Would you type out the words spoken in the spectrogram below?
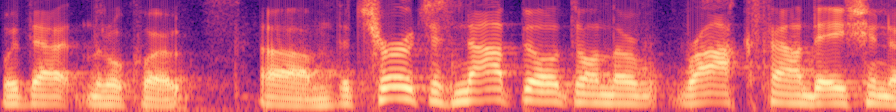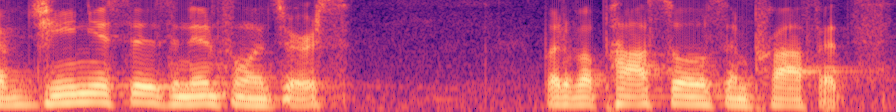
with that little quote. Um, the church is not built on the rock foundation of geniuses and influencers, but of apostles and prophets.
